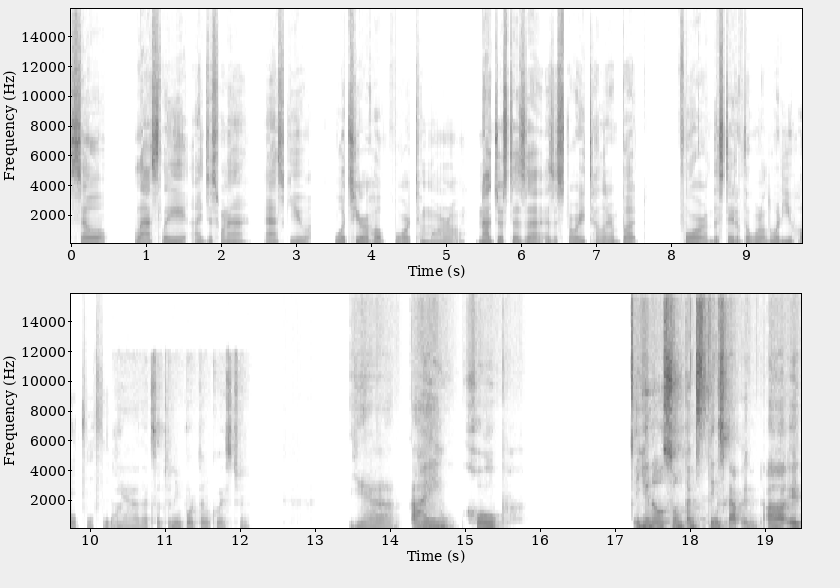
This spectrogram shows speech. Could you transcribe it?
So, lastly, I just want to ask you, what's your hope for tomorrow? Not just as a as a storyteller, but for the state of the world. What are you hopeful for? yeah, that's such an important question. Yeah, I hope, you know, sometimes things happen. Uh, it,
